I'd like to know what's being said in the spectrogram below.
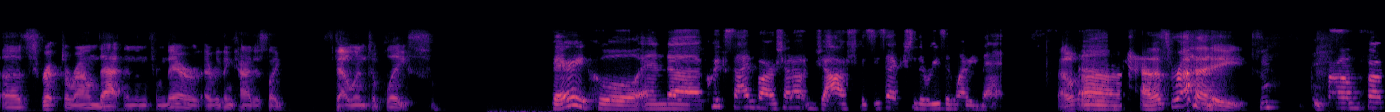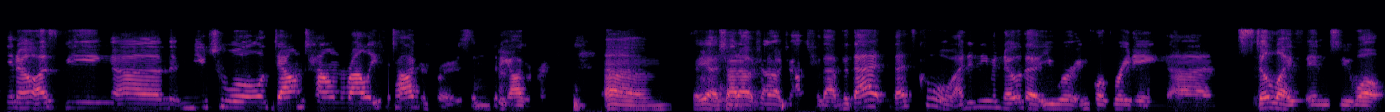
a script around that, and then from there everything kind of just like fell into place. Very cool. And uh, quick sidebar, shout out Josh because he's actually the reason why we met. Oh, uh, yeah, that's right. from from you know us being um, mutual downtown Raleigh photographers and videographers. Um, so yeah, shout out shout out Josh for that. But that that's cool. I didn't even know that you were incorporating uh, still life into well,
